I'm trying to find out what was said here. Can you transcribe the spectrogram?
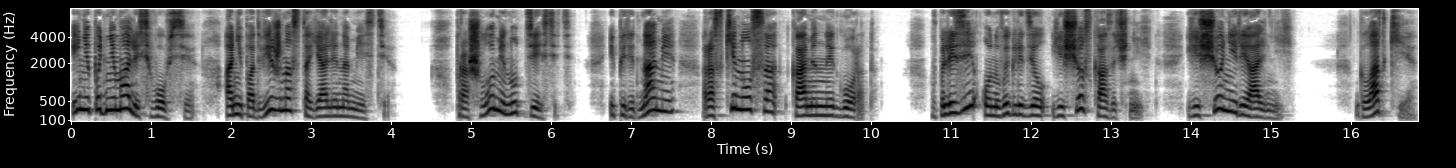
и не поднимались вовсе, а неподвижно стояли на месте. Прошло минут десять, и перед нами раскинулся каменный город. Вблизи он выглядел еще сказочней, еще нереальней. Гладкие,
